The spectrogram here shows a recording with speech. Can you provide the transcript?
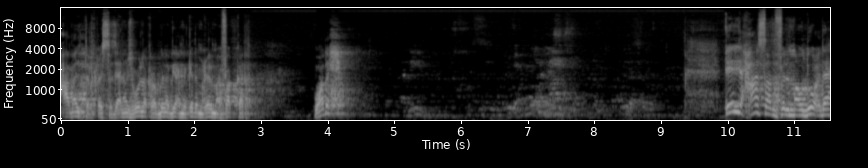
عملت القصة دي. أنا مش بقول لك ربنا بيعمل كده من غير ما يفكر. واضح؟ إيه اللي حصل في الموضوع ده؟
